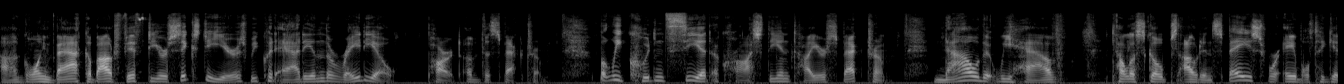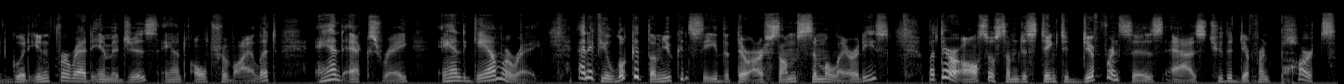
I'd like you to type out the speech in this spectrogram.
Uh, going back about 50 or 60 years we could add in the radio part of the spectrum. But we couldn't see it across the entire spectrum. Now that we have telescopes out in space, we're able to get good infrared images and ultraviolet and X-ray and gamma ray. And if you look at them, you can see that there are some similarities, but there are also some distinct differences as to the different parts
